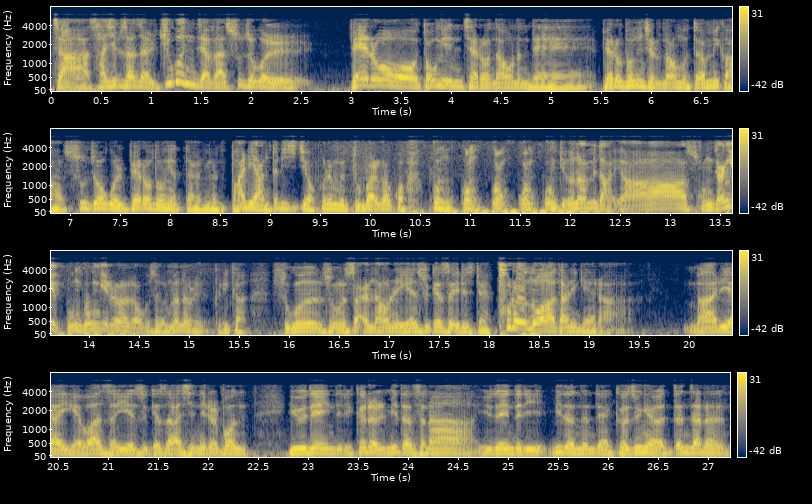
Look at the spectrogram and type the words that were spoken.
자, 44절. 죽은 자가 수족을 배로 동인 채로 나오는데 배로 동인 채로 나오면 어떡합니까? 수족을 배로 동였다면 발이 안 떨어지죠. 그러면 두 발 갖고 꽁꽁꽁꽁꽁 뛰어납니다. 야 송장이 꽁꽁 일어나자 보세요. 얼마나 그래요. 그러니까 수근수근 쌓여 나오는 예수께서 이랬을 때 풀어놓아 다니게 해라. 마리아에게 와서 예수께서 하신 일을 본 유대인들이 그를 믿었으나 유대인들이 믿었는데 그 중에 어떤 자는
